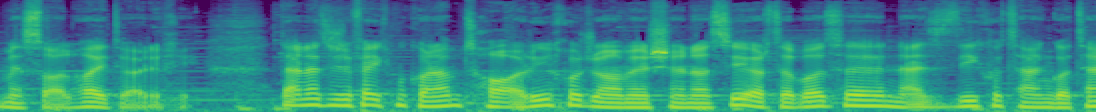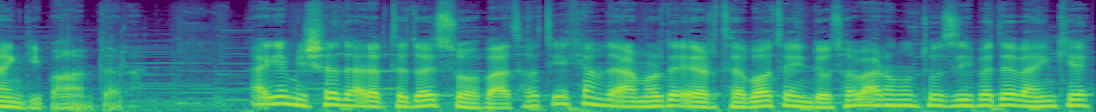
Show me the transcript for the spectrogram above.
مثالهای تاریخی. در نتیجه فکر می‌کنم تاریخ و جامعه شناسی ارتباط نزدیک و تنگاتنگی با هم دارن. اگه میشه در ابتدای صحبتات یکم در مورد ارتباط این دوتا برامون توضیح بده و اینکه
